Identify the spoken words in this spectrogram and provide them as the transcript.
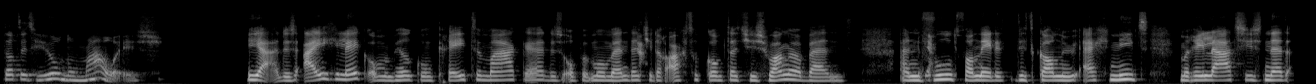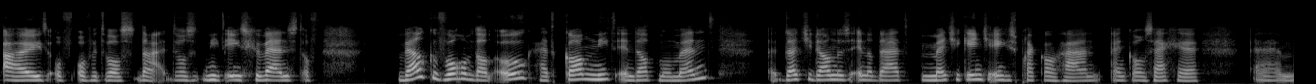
dat dit heel normaal is. Ja, dus eigenlijk, om hem heel concreet te maken, dus op het moment dat je erachter komt dat je zwanger bent en Ja, voelt van nee, dit, dit kan nu echt niet, mijn relatie is net uit, of, of het was, nou, het was niet eens gewenst, of welke vorm dan ook, het kan niet in dat moment, eh, dat je dan dus inderdaad met je kindje in gesprek kan gaan en kan zeggen ehm,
